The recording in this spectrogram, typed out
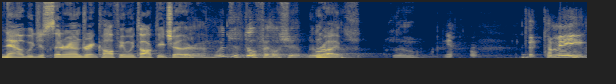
Now we just sit around, drink coffee, and we talk to each other. Yeah, which is still fellowship, right? So, yeah, to me,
